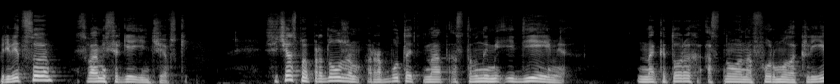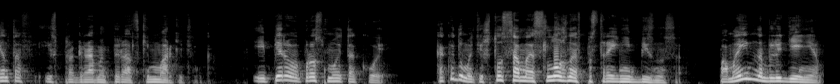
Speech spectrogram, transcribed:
Приветствую, с вами Сергей Янчевский. Сейчас мы продолжим работать над основными идеями, на которых основана формула клиентов из программы «Пиратский маркетинг». И первый вопрос мой такой. Как вы думаете, что самое сложное в построении бизнеса? По моим наблюдениям,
